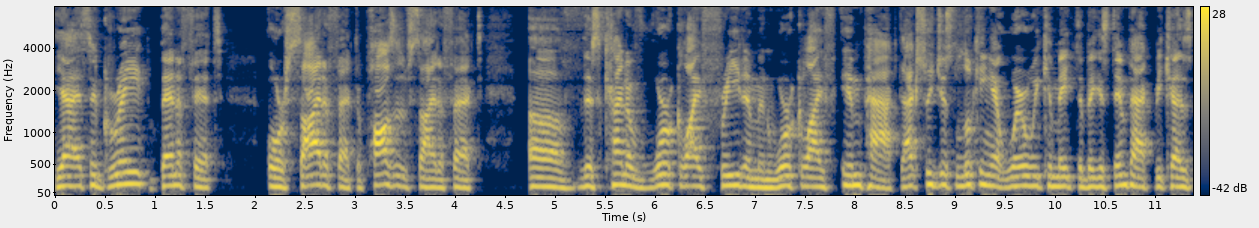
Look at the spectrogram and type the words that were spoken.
Yeah, it's a great benefit or side effect, a positive side effect of this kind of work life freedom and work life impact, actually just looking at where we can make the biggest impact because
